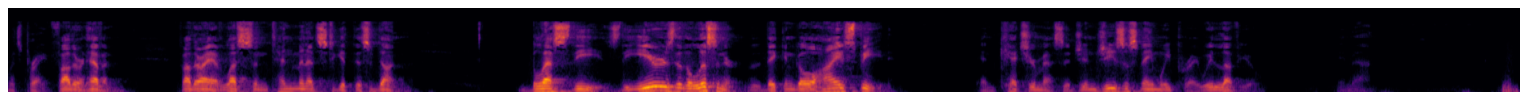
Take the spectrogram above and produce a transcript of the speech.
Let's pray. Father in heaven, Father, I have less than 10 minutes to get this done. Bless these, the ears of the listener, that they can go high speed and catch your message. In Jesus' name we pray. We love you. Amen.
